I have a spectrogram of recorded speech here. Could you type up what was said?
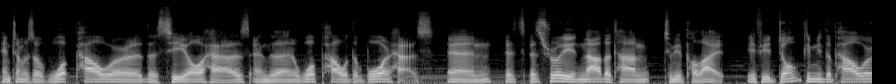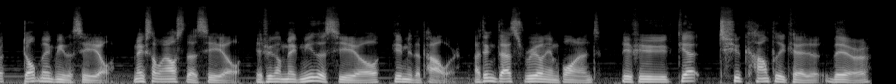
in terms of what power the CEO has and then what power the board has. And it's, it's really not the time to be polite. If you don't give me the power, don't make me the CEO. Make someone else the CEO. If you're gonna make me the CEO, give me the power. I think that's really important. If you get too complicated there,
